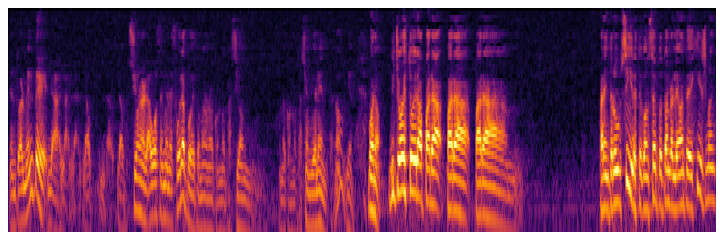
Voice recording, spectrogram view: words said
eventualmente la, la, la, la, opción a la voz en Venezuela puede tomar una connotación una connotación violenta ¿no? bien bueno dicho esto era para para para para introducir este concepto tan relevante de Hirschman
